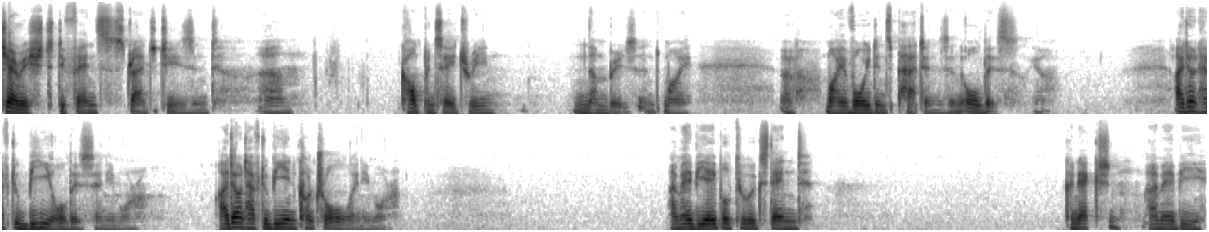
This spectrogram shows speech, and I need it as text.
cherished defense strategies and um, compensatory numbers and my uh, my avoidance patterns and all this. Yeah. I don't have to be all this anymore. I don't have to be in control anymore. I may be able to extend connection. I may be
